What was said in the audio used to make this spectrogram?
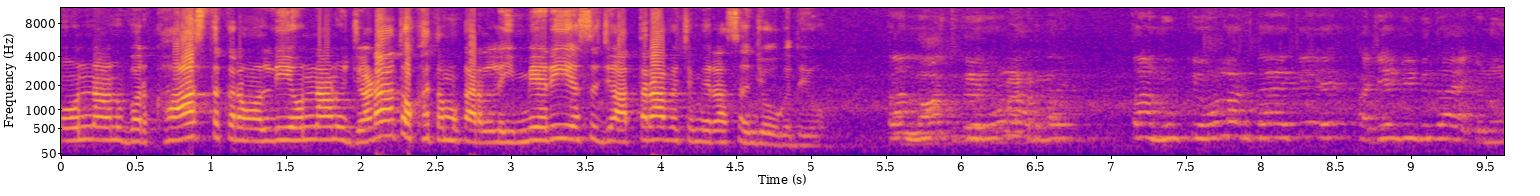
ਉਹਨਾਂ ਨੂੰ ਬਰਖਾਸਤ ਕਰਾਉਣ ਲਈ ਉਹਨਾਂ ਨੂੰ ਜੜ੍ਹਾਂ ਤੋਂ ਖਤਮ ਕਰਨ ਲਈ ਮੇਰੀ ਇਸ ਯਾਤਰਾ ਵਿੱਚ ਮੇਰਾ ਸੰਯੋਗ ਦਿਓ। ਤੁਹਾਨੂੰ ਕਿਉਂ ਲੱਗਦਾ ਹੈ ਤੁਹਾਨੂੰ ਕਿਉਂ ਲੱਗਦਾ ਹੈ ਕਿ ਅਜੇ ਵੀ ਵਿਧਾਇਕ ਨੂੰ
